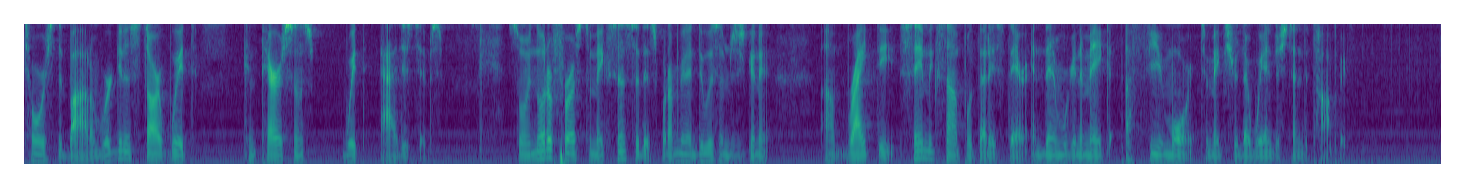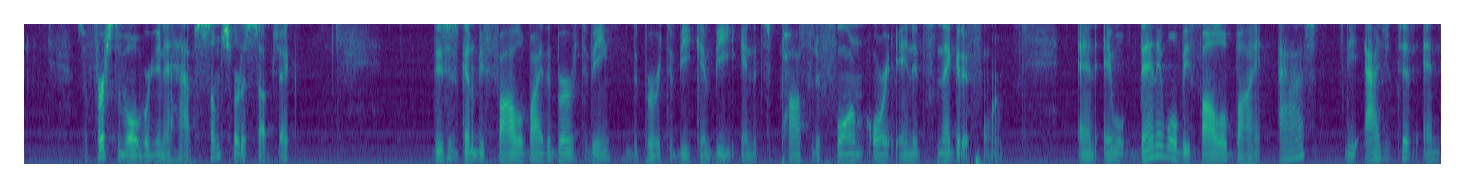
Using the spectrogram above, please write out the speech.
towards the bottom. We're going to start with comparisons with adjectives. So in order for us to make sense of this, what I'm going to do is I'm just going to um, write the same example that is there and then we're going to make a few more to make sure that we understand the topic. So first of all, we're going to have some sort of subject. This is going to be followed by the verb to be. The verb to be can be in its positive form or in its negative form. And it will then it will be followed by as, the adjective, and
